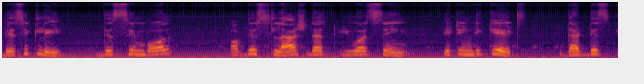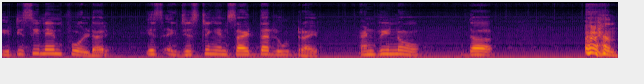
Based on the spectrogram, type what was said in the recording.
basically this symbol of this slash that you are seeing it indicates that this etc name folder is existing inside the root drive. And we know the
